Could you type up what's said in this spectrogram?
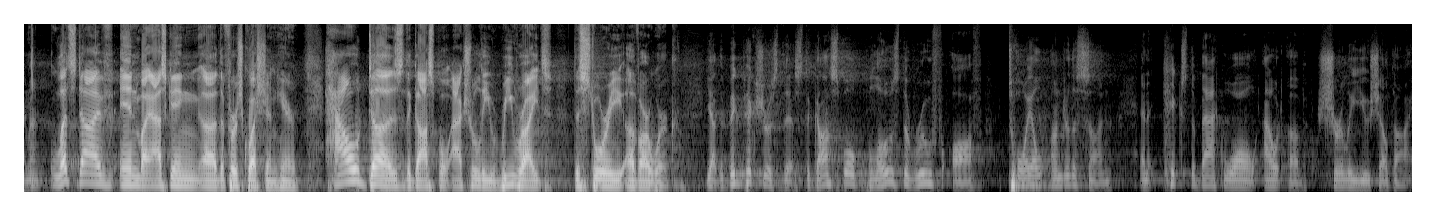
Amen. Let's dive in by asking uh, the first question here How does the gospel actually rewrite the story of our work? Yeah, the big picture is this the gospel blows the roof off, toil under the sun, and it kicks the back wall out of surely you shall die.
